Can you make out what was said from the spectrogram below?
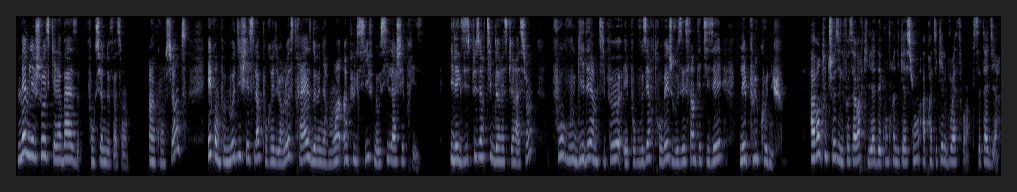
même les choses qui à la base fonctionnent de façon inconsciente, et qu'on peut modifier cela pour réduire le stress, devenir moins impulsif, mais aussi lâcher prise. Il existe plusieurs types de respiration. Pour vous guider un petit peu et pour vous y retrouver, je vous ai synthétisé les plus connus. Avant toute chose, il faut savoir qu'il y a des contre-indications à pratiquer le breathwork, c'est-à-dire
